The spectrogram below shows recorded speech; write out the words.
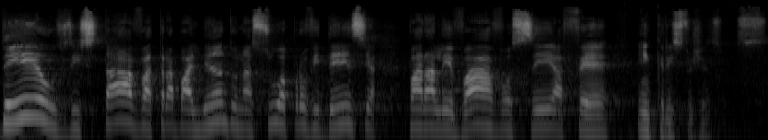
Deus estava trabalhando na sua providência para levar você à fé em Cristo Jesus.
